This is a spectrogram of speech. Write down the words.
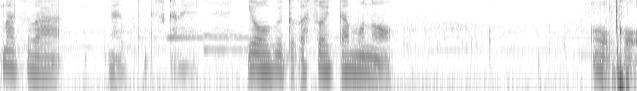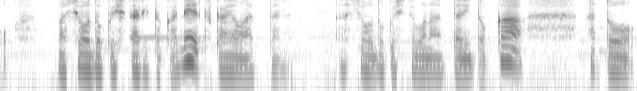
まずは何て言うんですかね用具とかそういったものをこう、まあ、消毒したりとかで、ね、使い終わったら消毒してもらったりとかあと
